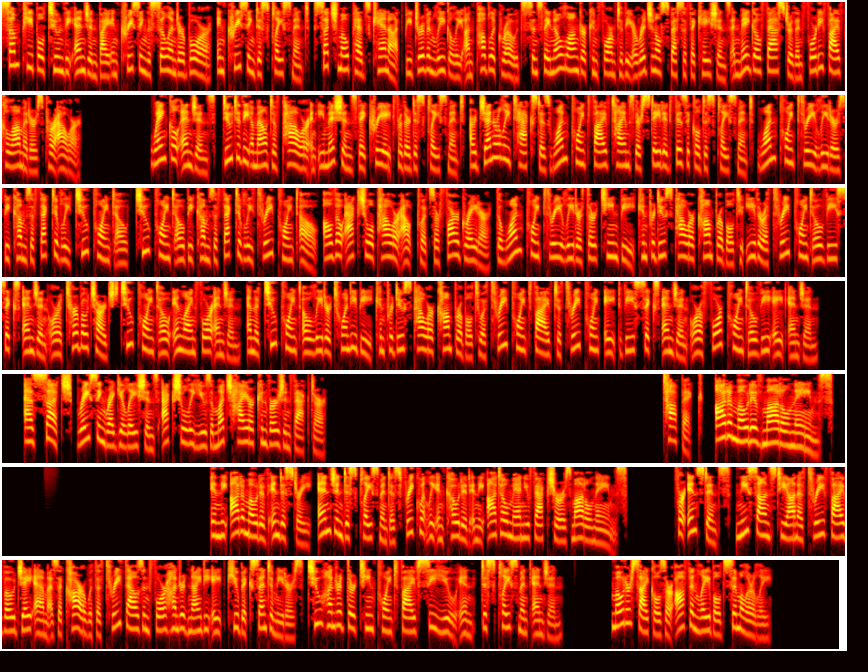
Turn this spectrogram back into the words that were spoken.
Some people tune the engine by increasing the cylinder bore, increasing displacement. Such mopeds cannot be driven legally on public roads since they no longer conform to the original specifications and may go faster than 45 km per hour. Wankel engines, due to the amount of power and emissions they create for their displacement, are generally taxed as 1.5 times their stated physical displacement. 1.3 liters becomes effectively 2.0, 2.0 becomes effectively 3.0, although actual power outputs are far greater. The 1.3-liter 13B can produce power comparable to either a 3.0 V6 engine or a turbocharged 2.0 inline-4 engine, and the 2.0-liter 20B can produce power comparable to a 3.5 to 3.8 V6 engine or a 4.0 V8 engine. As such, racing regulations actually use a much higher conversion factor. Topic: Automotive model names In the automotive industry, engine displacement is frequently encoded in the auto manufacturer's model names. For instance, Nissan's Teana 350JM is a car with a 3498 cubic centimeters, 213.5 cu in displacement engine. Motorcycles are often labeled similarly.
